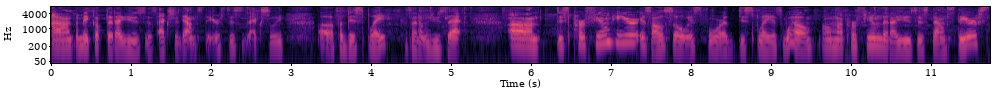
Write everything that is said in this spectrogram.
Uh, the makeup that I use is actually downstairs. This is actually uh, for display because I don't use that um, this perfume here is also is for display as well. All my perfume that I use is downstairs.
